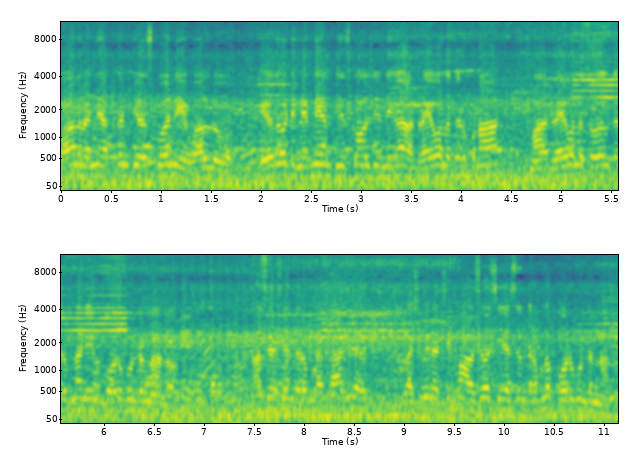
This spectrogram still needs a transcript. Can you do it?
బాధలన్నీ అర్థం చేసుకొని వాళ్ళు ఏదో ఒకటి నిర్ణయం తీసుకోవాల్సిందిగా డ్రైవర్ల తరఫున మా డ్రైవర్ల సోదరుల తరఫున నేను కోరుకుంటున్నాను. అసోసియేషన్ తరఫున కాంగ్రెస్ లక్ష్మీ నరసింహ అసోసియేషన్ తరఫున కోరుకుంటున్నాను.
